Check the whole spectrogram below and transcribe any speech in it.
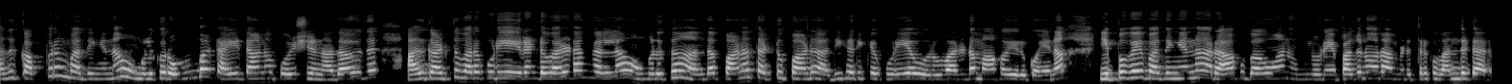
அதுக்கப்புறம் பாத்தீங்கன்னா உங்களுக்கு ரொம்ப டைட்டான பொசிஷன் அதாவது அதுக்கு அடுத்து வரக்கூடிய இரண்டு வருடங்கள்ல உங்களுக்கு அந்த பண தட்டுப்பாடு அதிகரிக்கக்கூடிய ஒரு வருடமாக இருக்கும். ஏன்னா இப்பவே பாத்தீங்கன்னா ராகு பகவான் உங்களுடைய பதினோராம் இடத்திற்கு வந்துட்டார்.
